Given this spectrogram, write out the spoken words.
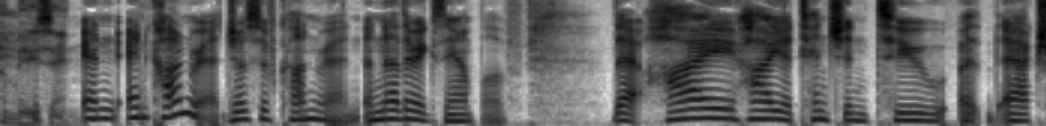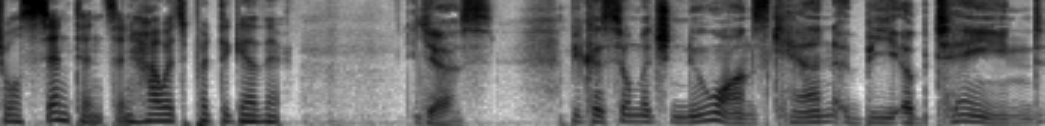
Amazing. and and Conrad, Joseph Conrad, another example of that high high attention to uh, the actual sentence and how it's put together. Yes, because so much nuance can be obtained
